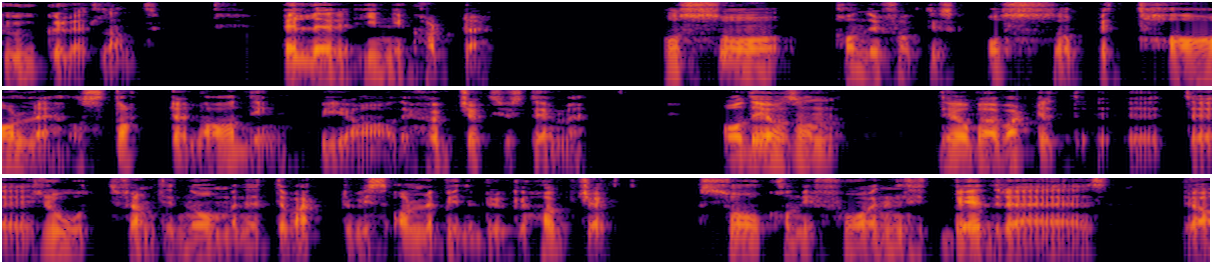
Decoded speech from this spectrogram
Google et eller annet, eller inn i kartet. Og så kan du faktisk også betale og starte lading via det Hubject-systemet. Og det er jo sånn det har bare vært et, et, rot frem til nå, men etter hvert, hvis alle begynner å bruke Hubject, så kan vi få en litt bedre ja,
